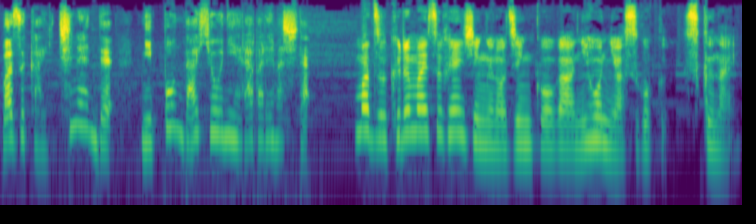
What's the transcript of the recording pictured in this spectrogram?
わずか1年で日本代表に選ばれました。まず車椅子フェンシングの人口が日本にはすごく少ない。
